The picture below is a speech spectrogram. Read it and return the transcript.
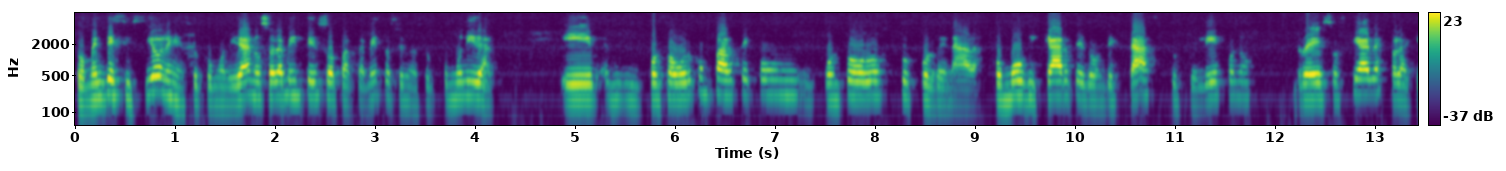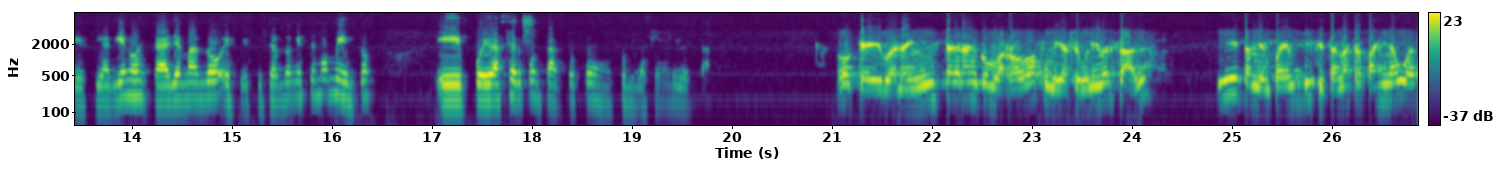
tomen decisiones en su comunidad, no solamente en su apartamento, sino en su comunidad. Eh, por favor, comparte con, con todos tus coordenadas, cómo ubicarte, dónde estás, tus teléfonos, redes sociales, para que si alguien nos está llamando, escuchando en este momento, eh, pueda hacer contacto con Fundación Universal. Ok, bueno, en Instagram como arroba Fumigación Universal y también pueden visitar nuestra página web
